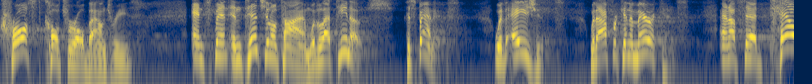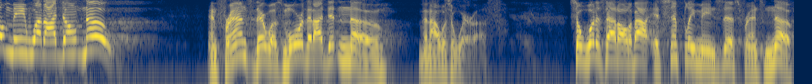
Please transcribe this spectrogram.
crossed cultural boundaries and spent intentional time with Latinos, Hispanics, with Asians, with African Americans. And I've said, Tell me what I don't know. And friends, there was more that I didn't know than I was aware of. So, what is that all about? It simply means this, friends. No,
